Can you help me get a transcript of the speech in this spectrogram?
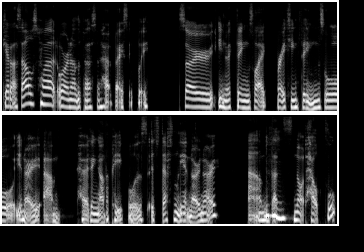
get ourselves hurt or another person hurt, basically. So you know, things like breaking things or you know, um, hurting other people is it's definitely a no-no. Um, Mhm. That's not helpful.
